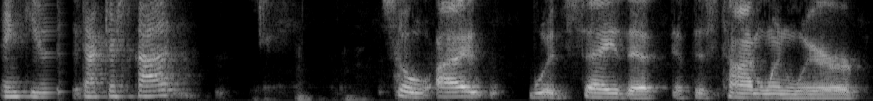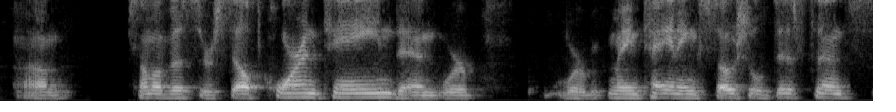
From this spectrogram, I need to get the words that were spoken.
Thank you. Dr scott? So i would say that at this time when we're um, some of us are self quarantined and we're we're maintaining social distance,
